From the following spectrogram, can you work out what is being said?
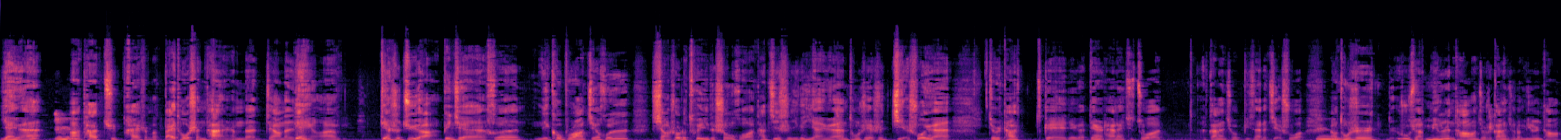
演员，啊，他去拍什么《白头神探》什么的这样的电影啊、电视剧啊，并且和 Nico Brown 结婚，享受着退役的生活。他既是一个演员，同时也是解说员。就是他给这个电视台来去做橄榄球比赛的解说，然后同时入选名人堂，就是橄榄球的名人堂。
